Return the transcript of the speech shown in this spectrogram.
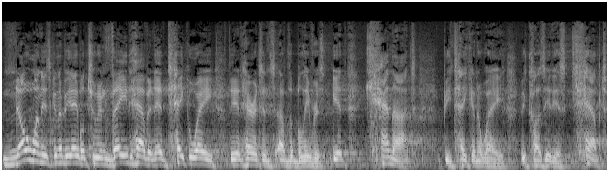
No one is going to be able to invade heaven and take away the inheritance of the believers. It cannot be taken away because it is kept,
